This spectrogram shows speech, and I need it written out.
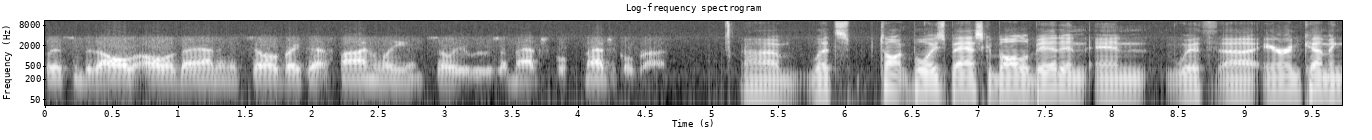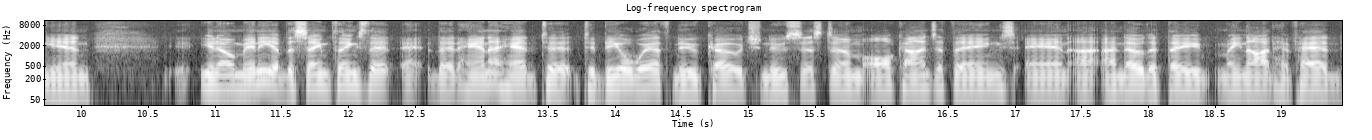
listen to all all of that and celebrate that finally. And so it was a magical magical run. Um, let's talk boys basketball a bit, and and with uh, Aaron coming in, you know, many of the same things that that Hannah had to, to deal with new coach, new system, all kinds of things. And I, I know that they may not have had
